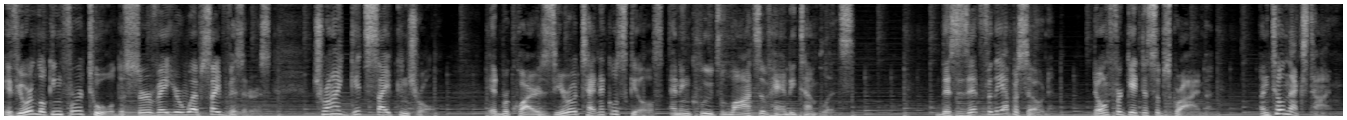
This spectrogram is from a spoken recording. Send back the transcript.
If you're looking for a tool to survey your website visitors, try Get Site Control. It requires zero technical skills and includes lots of handy templates. This is it for the episode. Don't forget to subscribe. Until next time.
